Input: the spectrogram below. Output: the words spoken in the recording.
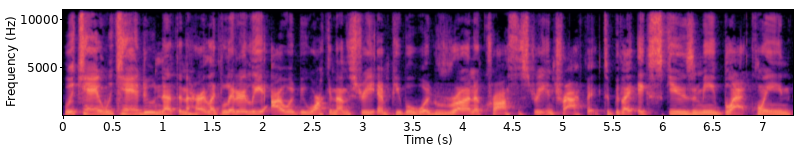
we can't, we can't do nothing to her. Like literally, I would be walking down the street and people would run across the street in traffic to be like, excuse me, black queen.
